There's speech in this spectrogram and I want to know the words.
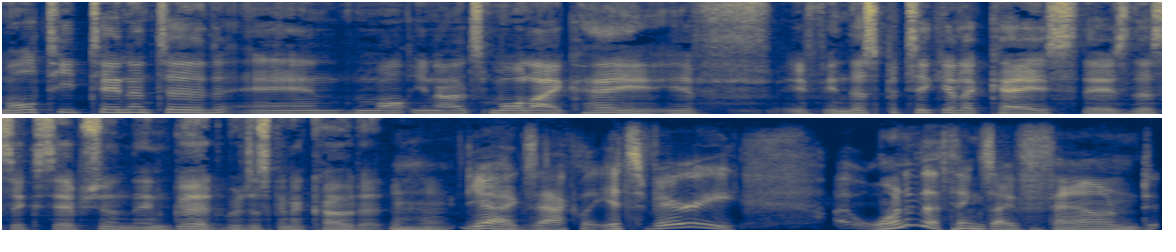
multi-tenanted and you know it's more like hey if if in this particular case there's this exception then good we're just going to code it mm-hmm. yeah exactly it's very one of the things i've found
